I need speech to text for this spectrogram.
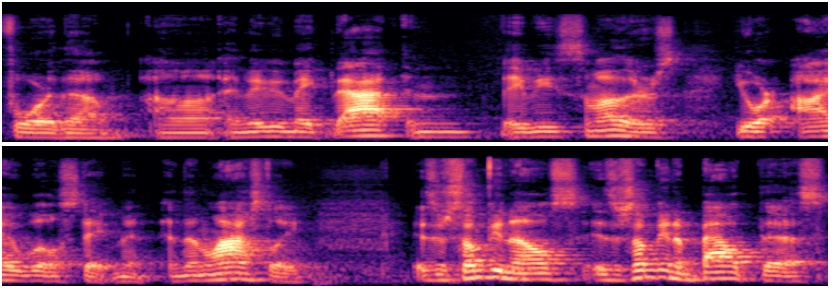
for them? Uh, and maybe make that and maybe some others your I will statement. And then lastly, is there something else? Is there something about this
